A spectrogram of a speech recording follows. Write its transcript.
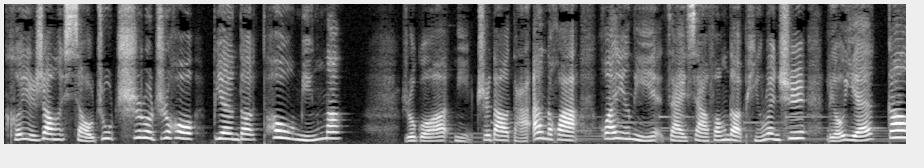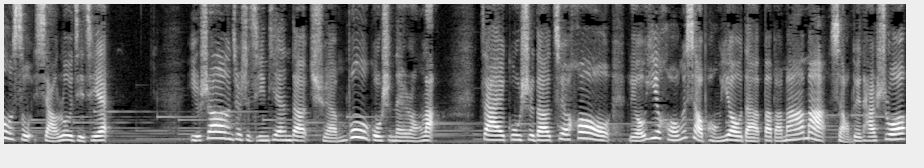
可以让小猪吃了之后变得透明呢？如果你知道答案的话，欢迎你在下方的评论区留言告诉小鹿姐姐。以上就是今天的全部故事内容了。在故事的最后，刘一红小朋友的爸爸妈妈想对他说：“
